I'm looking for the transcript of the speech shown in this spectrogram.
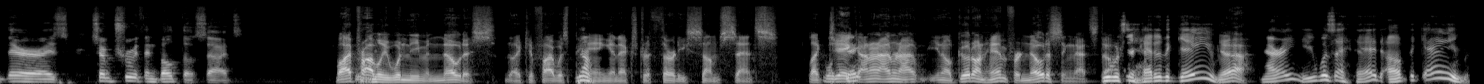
there is some truth in both those sides. Well, I Mm-hmm. probably wouldn't even notice, like if I was No. paying an extra thirty some cents. Like Well, Jake, Jake- I don't, I don't know, you know, good on him for noticing that stuff. He was ahead of the game. Yeah, Harry, he was ahead of the game.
